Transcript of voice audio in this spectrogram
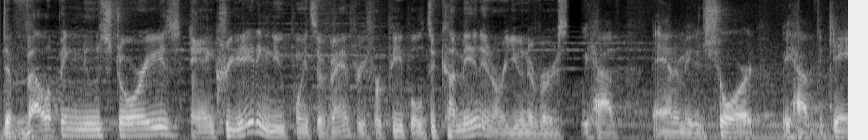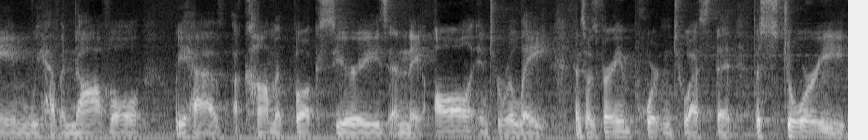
developing new stories and creating new points of entry for people to come in in our universe. We have the animated short, we have the game, we have a novel, we have a comic book series, and they all interrelate. And so it's very important to us that the story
